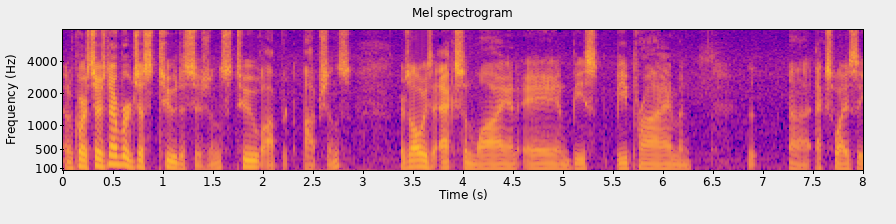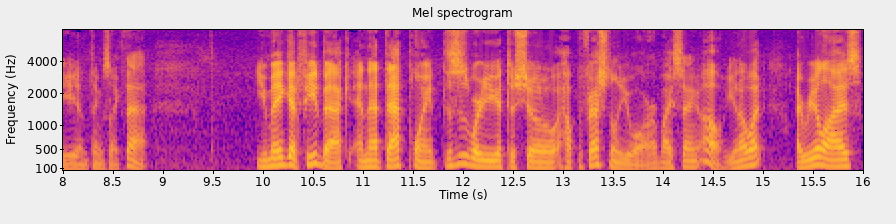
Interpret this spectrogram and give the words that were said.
And of course, there's never just two decisions, two op- options. There's always X and Y and A and B, B prime and uh, XYZ and things like that. You may get feedback, and at that point, this is where you get to show how professional you are by saying, Oh, you know what? I realize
